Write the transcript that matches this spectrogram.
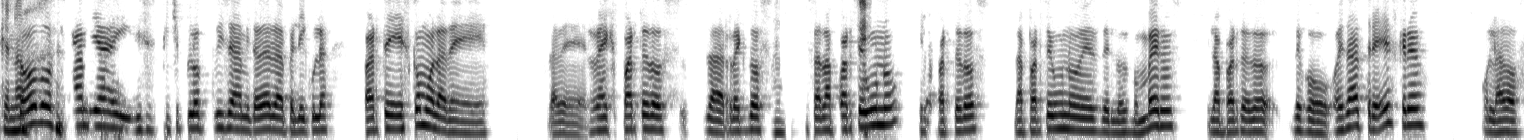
Que no. Todo se cambia y dices, pinche plot twist a la mitad de la película. Parte, es como la de la de Rec parte 2, la Rec 2. Ujú. Está la parte 1 y la parte 2. La parte 1 es de los bomberos y la parte 2, digo, es la 3, creo, o la 2.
